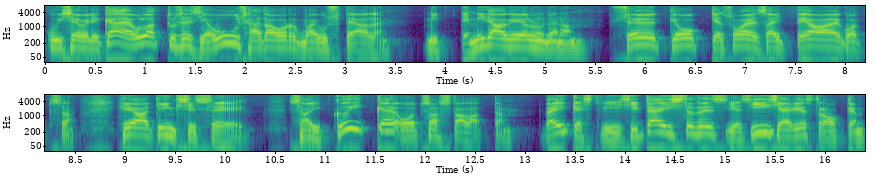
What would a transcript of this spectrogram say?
kui see oli käeulatuses ja uus hädaorg vajus peale. mitte midagi ei olnud enam, söök, jook ja soe said peaaegu otsa, hea ting siis see, sai kõike otsast alata väikest viisi tähistades ja siis järjest rohkem,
